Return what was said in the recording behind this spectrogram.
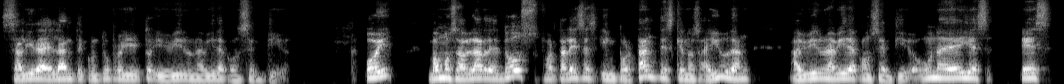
salir adelante con tu proyecto y vivir una vida con sentido. Hoy vamos a hablar de dos fortalezas importantes que nos ayudan a vivir una vida con sentido. Una de ellas es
